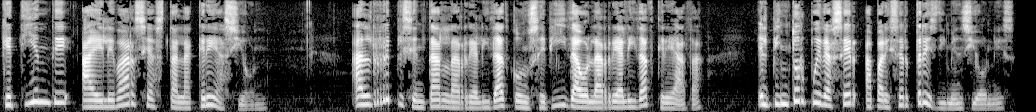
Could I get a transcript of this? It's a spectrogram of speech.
que tiende a elevarse hasta la creación. Al representar la realidad concebida o la realidad creada, el pintor puede hacer aparecer tres dimensiones,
